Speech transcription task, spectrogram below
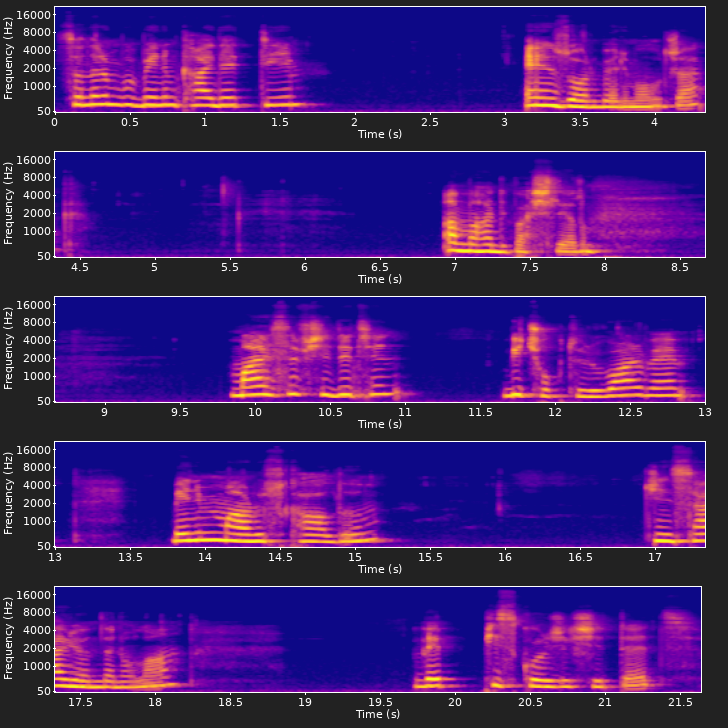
Sanırım bu benim kaydettiğim en zor bölüm olacak. Ama hadi başlayalım. Maalesef şiddetin birçok türü var ve benim maruz kaldığım cinsel yönden olan ve psikolojik şiddet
